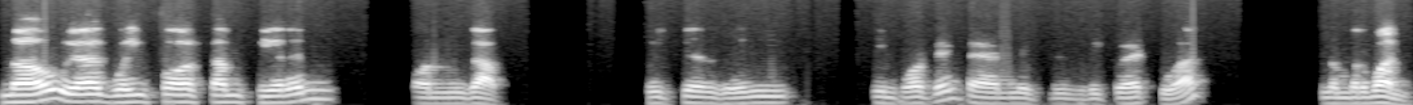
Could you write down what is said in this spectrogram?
Now we are going for some theorem on graph, which is very important and it is required to us. Number one,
